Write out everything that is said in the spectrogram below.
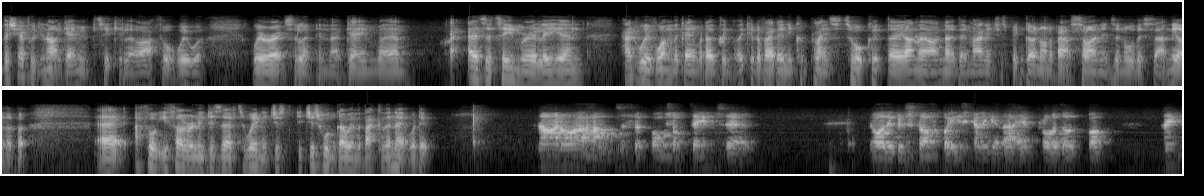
the Sheffield United game in particular, I thought we were we were excellent in that game um, as a team, really. And had we have won the game, I don't think they could have had any complaints at all, could they? I know I know their manager's been going on about signings and all this, that, and the other, but uh, I thought you thoroughly deserved to win. It just it just wouldn't go in the back of the net, would it? No, I know that happens in football sometimes. Um, you know, the good stuff, but you just kind of get that end product. But I think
